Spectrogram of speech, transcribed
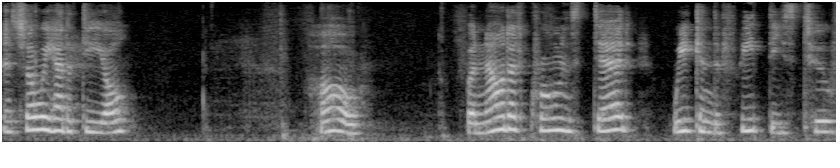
And so we had a deal. Oh, but now that Croman's dead, we can defeat these two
